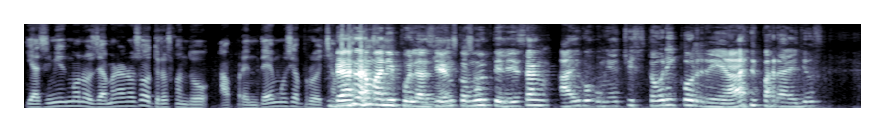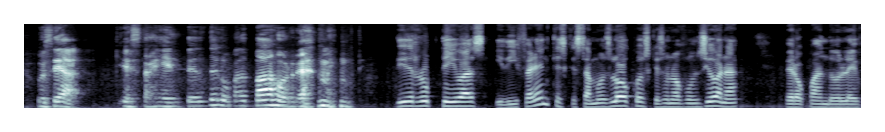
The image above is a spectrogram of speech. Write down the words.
Y asimismo nos llaman a nosotros cuando aprendemos y aprovechamos. Vean la manipulación, cómo utilizan algo, un hecho histórico real para ellos. O sea, esta gente es de lo más bajo realmente disruptivas y diferentes, que estamos locos, que eso no funciona, pero cuando le...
